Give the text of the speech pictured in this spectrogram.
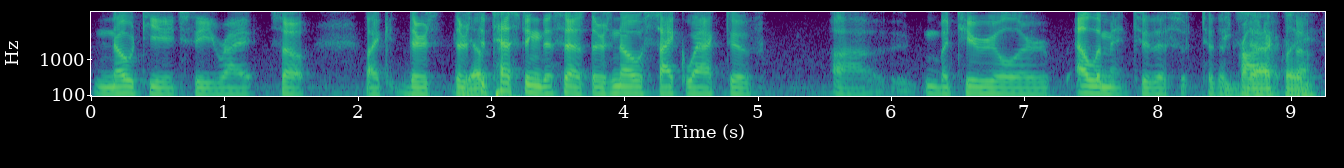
no THC, right? So like there's there's the testing that says there's no psychoactive uh, material or element to this to this Exactly. product. So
